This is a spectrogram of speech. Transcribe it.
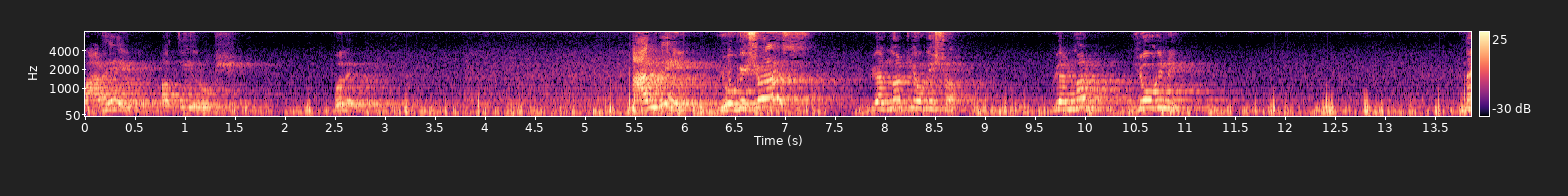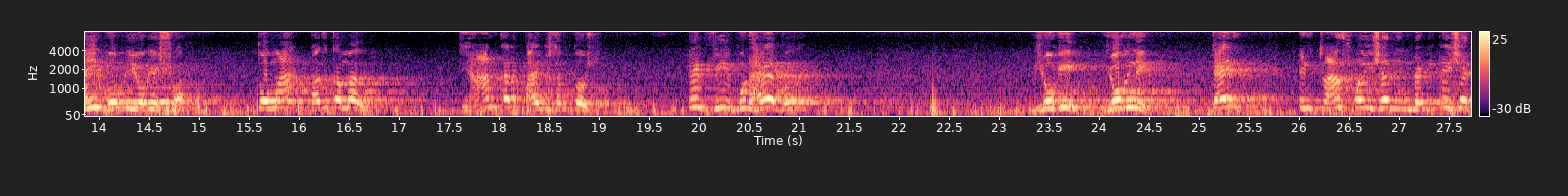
बाढ़े अति रोष बोले are we Yogeshwar we are not Yogeshwar we are not yogini नहीं गोपी योगेश्वर तोमार पद कमल ध्यान कर पाई संतोष if we would have yogi, yogini, then in transposition, in meditation,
